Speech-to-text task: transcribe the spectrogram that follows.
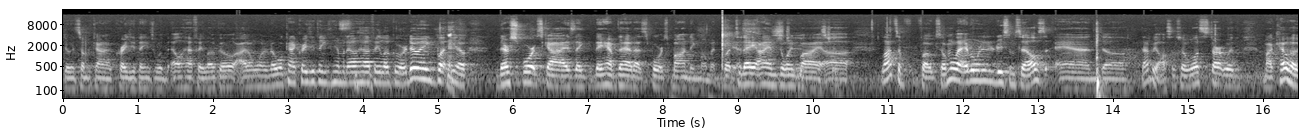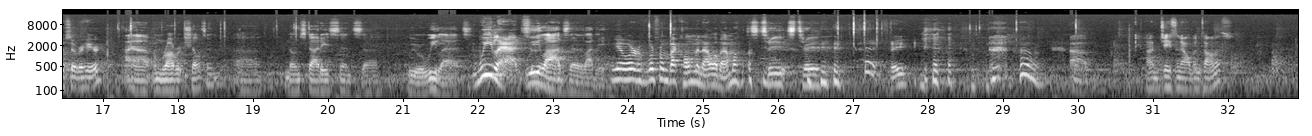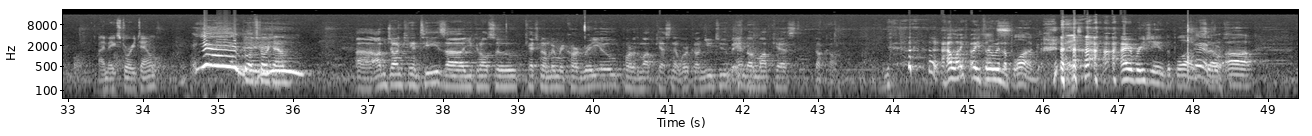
doing some kind of crazy things with El Jefe Loco. I don't want to know what kind of crazy things him and El Jefe Loco are doing, but you know, they're sports guys. They they have to have that sports bonding moment. But today I am joined by. Uh, Lots of folks. So I'm gonna let everyone introduce themselves, and uh, that'd be awesome. So let's start with my co-host over here. Hi, uh, I'm Robert Shelton. Uh, known Scotty since uh, we were wee lads. Wee lads. Wee lads, uh, laddie. Yeah, we're, we're from back home in Alabama. It's true. It's true. Hey. I'm Jason Albin Thomas. I make Storytown. Yay! Love Storytown. Uh, I'm John Cantees. Uh, you can also catch me on Memory Card Radio, part of the Mopcast Network on YouTube and on mopcast.com. I like how you threw in the plug. I appreciate the plug. Yeah, so, uh,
